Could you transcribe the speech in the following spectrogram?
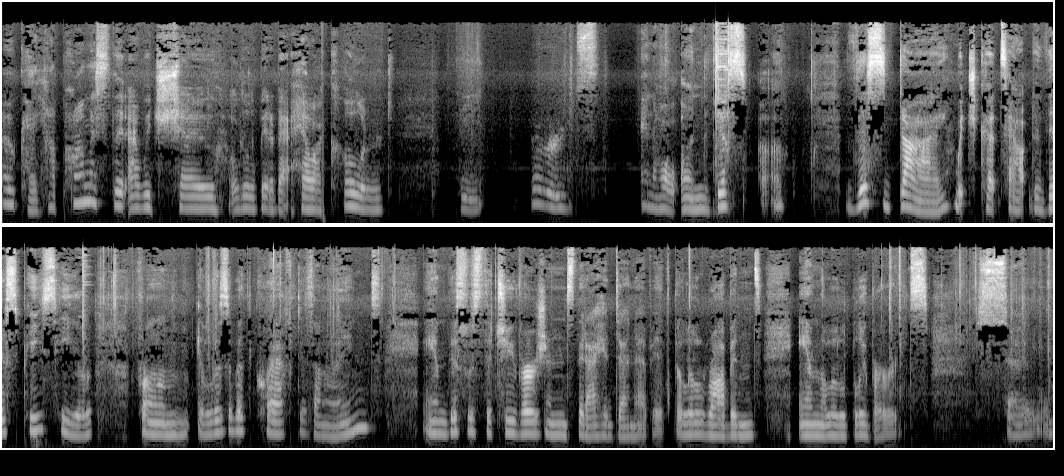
Okay, I promised that I would show a little bit about how I colored the birds and all on this uh, this die, which cuts out this piece here from Elizabeth Craft Designs. And this was the two versions that I had done of it, the little robins and the little bluebirds. So,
